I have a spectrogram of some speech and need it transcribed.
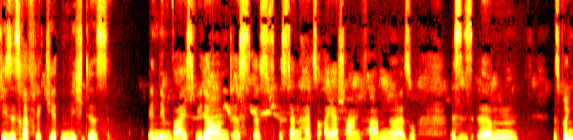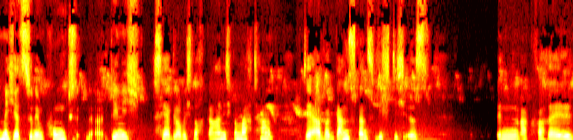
dieses reflektierten Lichtes in dem Weiß wieder und es, es ist dann halt so Eierschalenfarben. Ne? Also es ist, ähm, das bringt mich jetzt zu dem Punkt, den ich bisher, glaube ich, noch gar nicht gemacht habe, der aber ganz, ganz wichtig ist in Aquarell,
